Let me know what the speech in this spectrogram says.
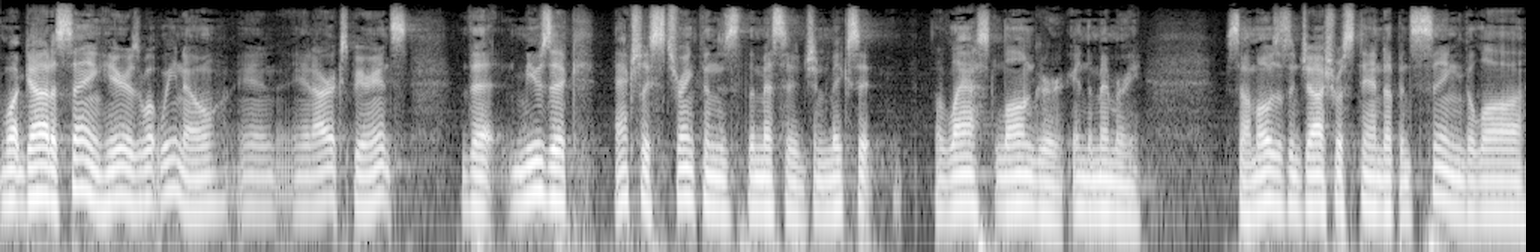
what God is saying here is what we know in, in our experience that music actually strengthens the message and makes it last longer in the memory. So Moses and Joshua stand up and sing the law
